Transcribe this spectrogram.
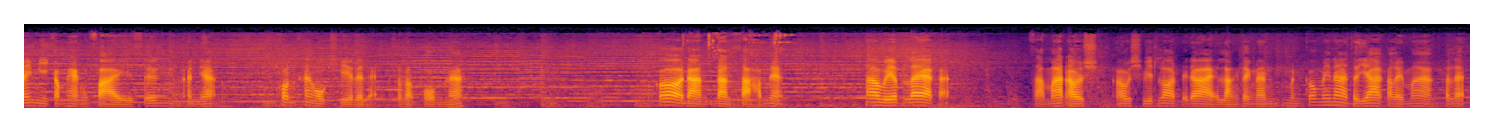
ไม่มีกำแพงไฟ ซึ่งอันเนี้ยค่อนข้างโอเคเลยแหละสำหรับผมนะ ก็ด่านด่านสามเนี่ย ถ้าเวฟแรกอะสามารถเอาเอาชีวิตรอดไปได้ หลังจากนั้นมันก็ไม่น่าจะยากอะไรมากแล้วแหละ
